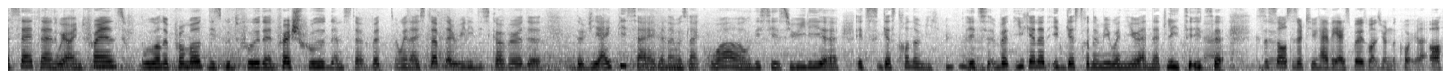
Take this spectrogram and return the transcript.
assets. And we are in France. We want to promote this good food and fresh food and stuff. But when I stopped, I really discovered the the VIP side, and I was like, wow, this is really uh, it's gastronomy. Mm-hmm. It's but you cannot eat gastronomy when you're an athlete. It's because no. uh, the sauces are too heavy, I suppose. Once you're on the court, you're like, oh,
